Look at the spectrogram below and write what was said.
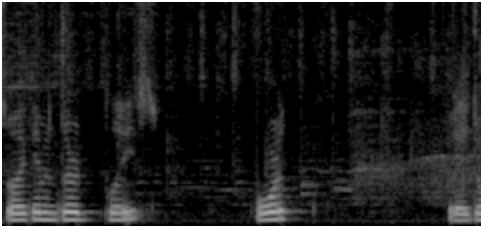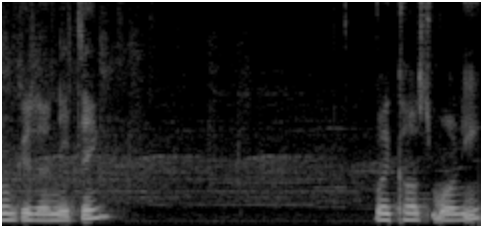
So I came in third place, fourth, but I don't get anything. But it costs money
